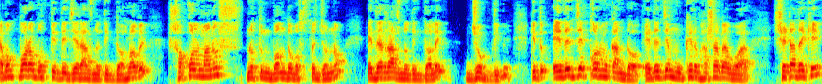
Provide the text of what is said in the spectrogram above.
এবং পরবর্তীতে যে রাজনৈতিক দল হবে, সকল মানুষ নতুন বন্দোবস্তের জন্য এদের রাজনৈতিক দলে যোগ দিবে। কিন্তু এদের যে কর্মকাণ্ড, এদের যে মুখের ভাষা ব্যবহার, সেটা দেখে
